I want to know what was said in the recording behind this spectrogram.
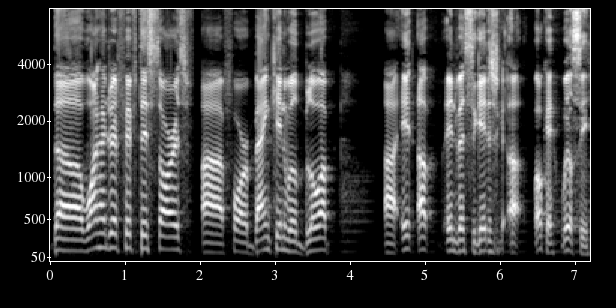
the 150 stars uh, for banking will blow up uh, it up investigation? Uh, okay, we'll see.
